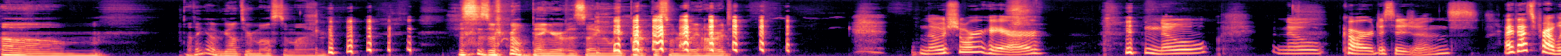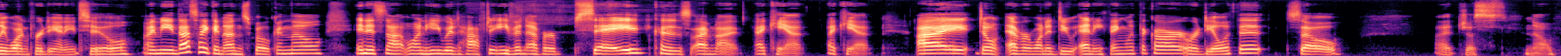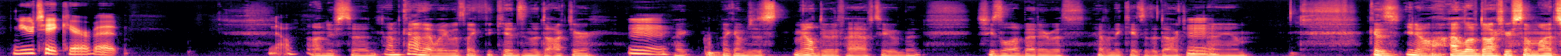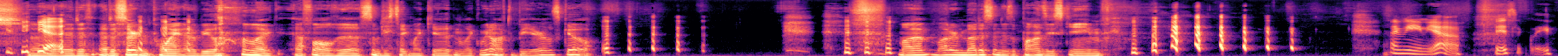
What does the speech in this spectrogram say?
um, I think I've gone through most of mine. this is a real banger of a segment. We prepped this one really hard. No short hair. no no car decisions. I, that's probably one for Danny too. I mean, that's like an unspoken though, and it's not one he would have to even ever say cuz I'm not I can't. I can't. I don't ever want to do anything with the car or deal with it. So I just no. You take care of it. No. Understood. I'm kind of that way with like the kids and the doctor. Mm. Like, like I'm just. I mean, I'll do it if I have to, but she's a lot better with having the kids at the doctor than Mm. I am. Because you know, I love doctors so much. Uh, Yeah. At a, at a certain point, I'd be like, "F all this," and just take my kid. And like, we don't have to be here. Let's go. My modern medicine is a Ponzi scheme. I mean, yeah, basically.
